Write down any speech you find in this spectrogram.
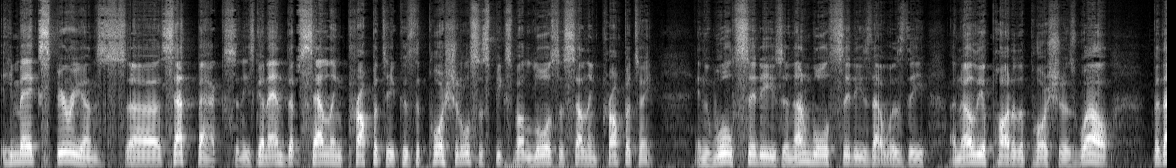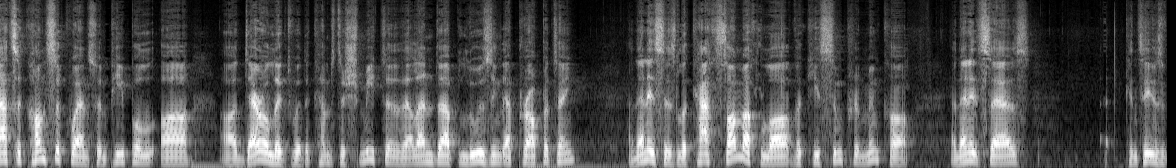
he may experience uh, setbacks and he's going to end up selling property because the portion also speaks about laws of selling property. In walled cities and unwalled cities, that was the an earlier part of the portion as well. But that's a consequence when people are derelict when it comes to Shemitah, they'll end up losing their property. And then it says, Lekach samach la v'kisim kriminka. And then it says, continues,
